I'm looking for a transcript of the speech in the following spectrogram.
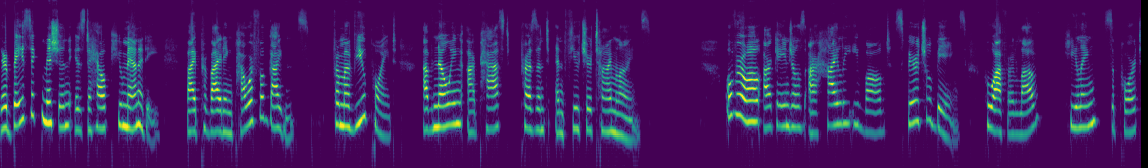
Their basic mission is to help humanity by providing powerful guidance from a viewpoint of knowing our past, present, and future timelines. Overall, archangels are highly evolved spiritual beings who offer love, healing, support,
